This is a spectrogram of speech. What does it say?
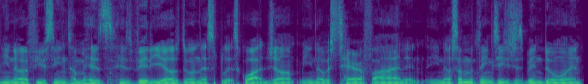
You know, if you've seen some of his his videos doing that split squat jump, you know, it's terrifying. And you know, some of the things he's just been doing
